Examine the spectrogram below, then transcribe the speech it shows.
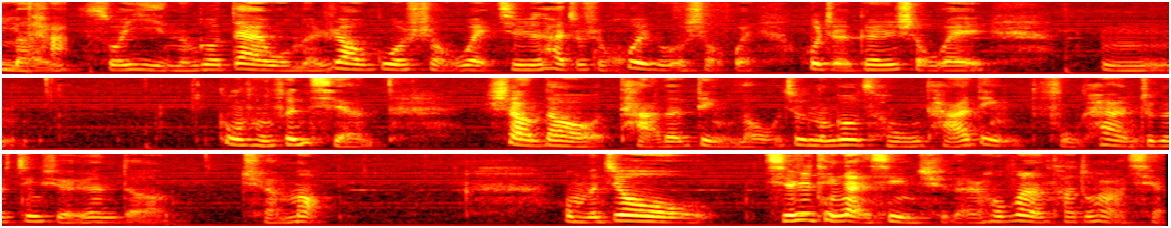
门，所以能够带我们绕过守卫。其实他就是贿赂守卫，或者跟守卫，嗯，共同分钱，上到塔的顶楼，就能够从塔顶俯瞰这个经学院的全貌。我们就其实挺感兴趣的，然后问了他多少钱，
